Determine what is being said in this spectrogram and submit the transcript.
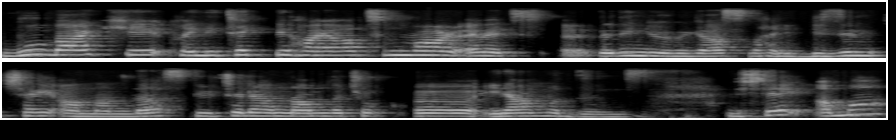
Bu belki hani tek bir hayatın var. Evet e, dediğin gibi Müge aslında hani bizim şey anlamda, spiritüel anlamda çok e, inanmadığımız bir şey. Ama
